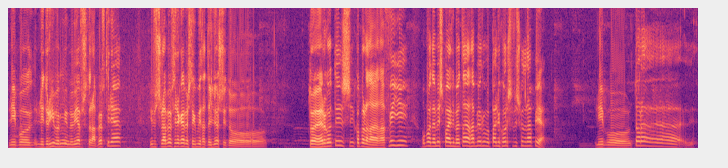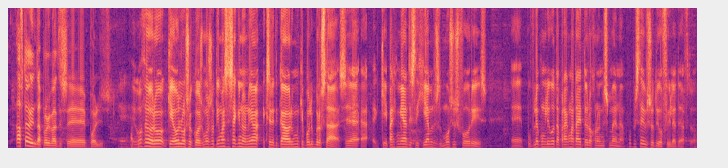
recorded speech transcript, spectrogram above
Λοιπόν, λειτουργεί με, με μια φυσικοθεραπεύτρια. Η φυσικοθεραπεύτρια κάποια στιγμή θα τελειώσει το, το έργο της, η κοπέλα θα, θα φύγει. Οπότε εμείς πάλι μετά θα μείνουμε πάλι χωρίς φυσικοθεραπεία. Λοιπόν, τώρα αυτό είναι τα προβλήματα της ε, πόλης. Ε, εγώ θεωρώ και όλος ο κόσμος ότι είμαστε σαν κοινωνία εξαιρετικά όριμοι και πολύ μπροστά. Σε, ε, και υπάρχει μια αντιστοιχία με τους δημόσιους φορείς ε, που βλέπουν λίγο τα πράγματα ετεροχρονισμένα. Πού πιστεύεις ότι οφείλεται αυτό,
